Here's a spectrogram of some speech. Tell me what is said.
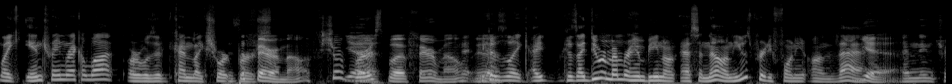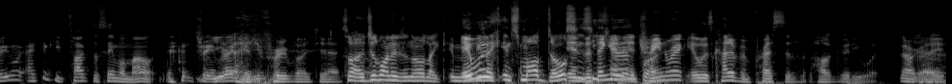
like in Trainwreck a lot, or was it kind of like short It's bursts? a fair amount, short Yeah. burst, but fair amount. Yeah, Yeah. Because like I because I do remember him being on SNL and he was pretty funny on that. yeah, And in Trainwreck, I think he talked the same amount. Trainwreck. yeah, and- pretty much, yeah. So I just wanted to know like maybe was- like in small doses. and the thing can, is, in but- Trainwreck, it was kind of impressive how good he was, Okay. right?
